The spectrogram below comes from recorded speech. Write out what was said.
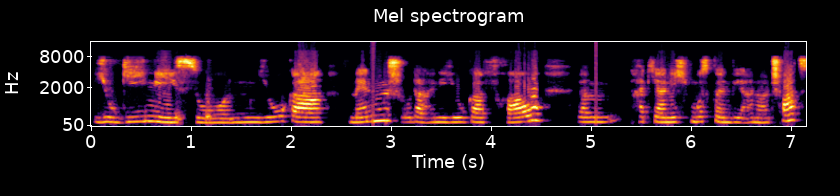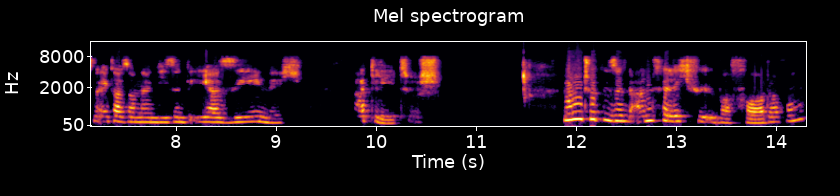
Yoginis, so ein Yoga-Mensch oder eine Yoga-Frau ähm, hat ja nicht Muskeln wie Arnold Schwarzenegger, sondern die sind eher sehnig, athletisch. Lungentypen sind anfällig für Überforderung.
